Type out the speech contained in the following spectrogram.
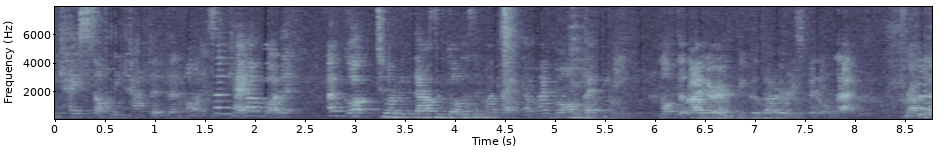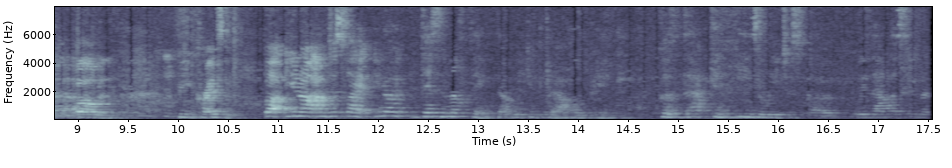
in case something happened. And, oh, it's okay, I've got it. I've got $200,000 in my bank that my mom left me. Not that I'd earned, because I'd already spent all that traveling the world and being crazy. But, you know, I'm just like, you know, there's nothing that we can put our hope in. Because that can easily just go without us even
